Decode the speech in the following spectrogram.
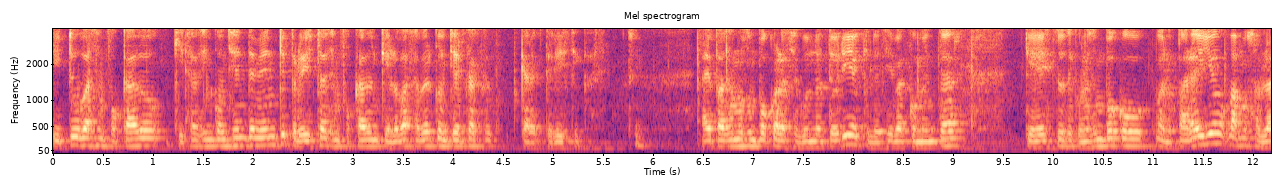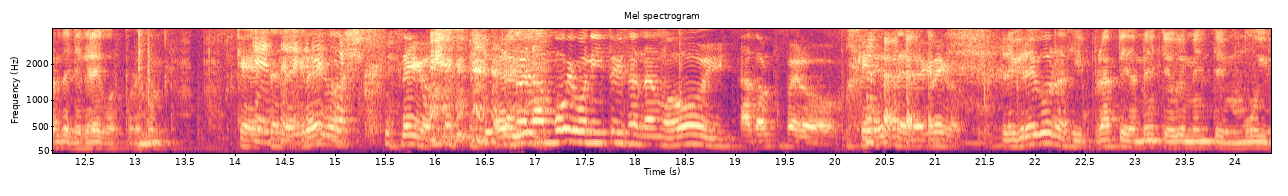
y tú vas enfocado, quizás inconscientemente, pero estás enfocado en que lo vas a ver con ciertas características. Ahí pasamos un poco a la segunda teoría que les iba a comentar, que esto se conoce un poco, bueno, para ello vamos a hablar del egregor, por ejemplo. Que ¿Qué es es el el egregor. Digo, eh, suena muy bonito y suena muy ad hoc, pero ¿qué es el egregor? El egregor, así rápidamente, obviamente muy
